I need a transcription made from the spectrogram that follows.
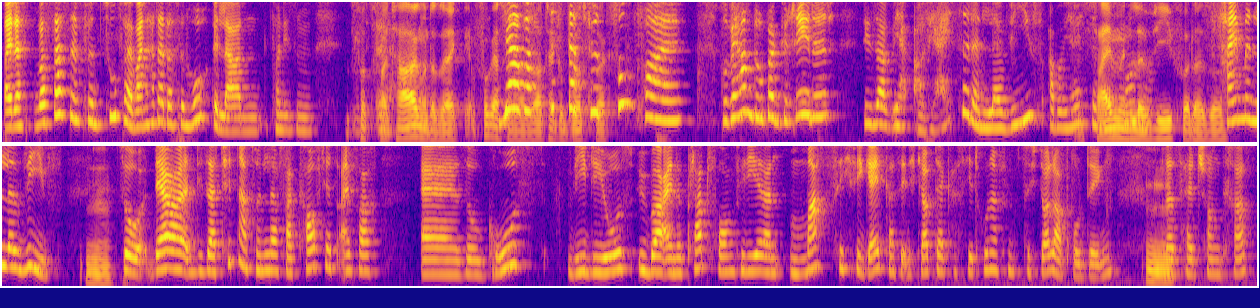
Weil das, was ist das denn für ein Zufall? Wann hat er das denn hochgeladen von diesem. Vor zwei äh, Tagen oder so. Vorgestern ja, was ist das für ein Zufall? So, wir haben darüber geredet dieser, wie, oh, wie heißt er denn? Laviv? Aber wie heißt Simon der Laviv oder so. Simon Laviv. Mhm. So, der, dieser Tinder-Swindler verkauft jetzt einfach äh, so Großvideos über eine Plattform, für die er dann massig viel Geld kassiert. Ich glaube, der kassiert 150 Dollar pro Ding. Mhm. Und das ist halt schon krass.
